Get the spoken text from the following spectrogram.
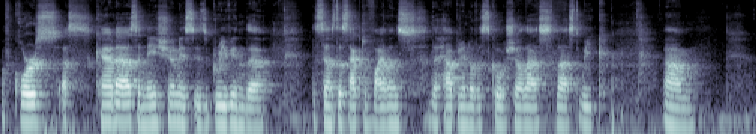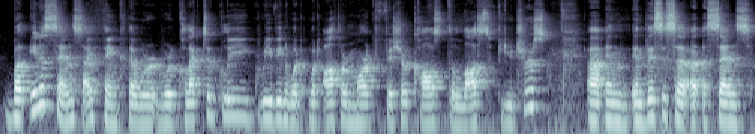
of course, as Canada as a nation is, is grieving the the senseless act of violence that happened in Nova Scotia last last week. Um, but in a sense, I think that we're, we're collectively grieving what, what author Mark Fisher calls the lost futures. Uh, and, and this is a, a sense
